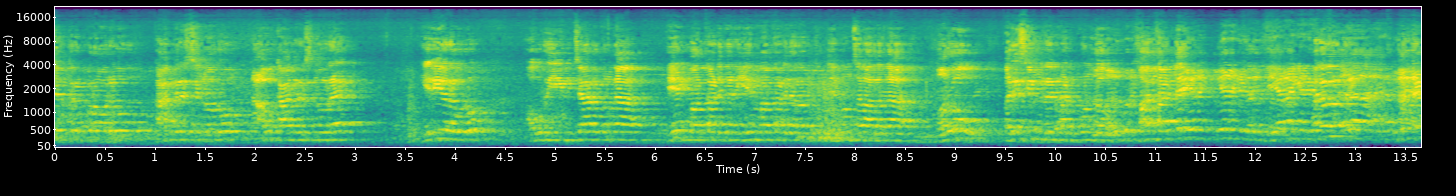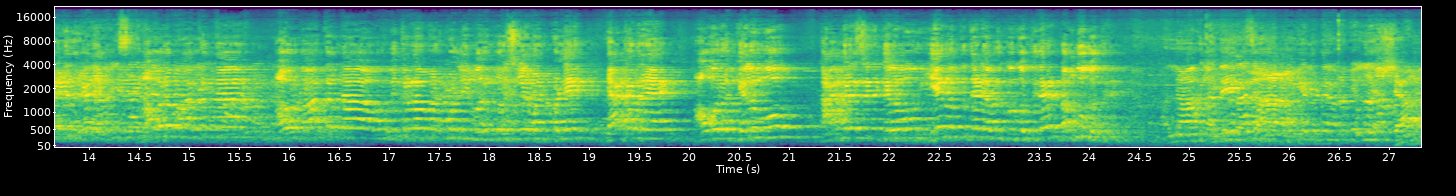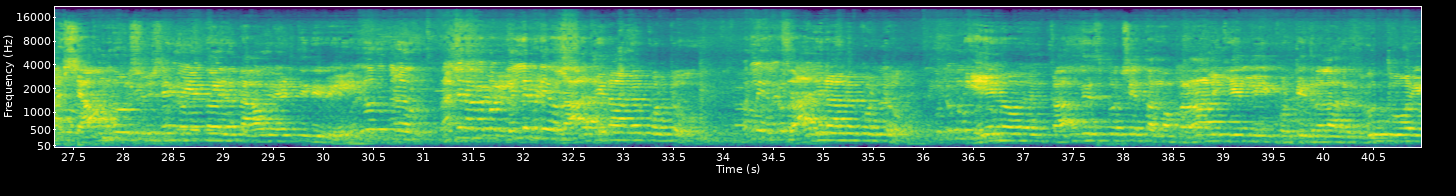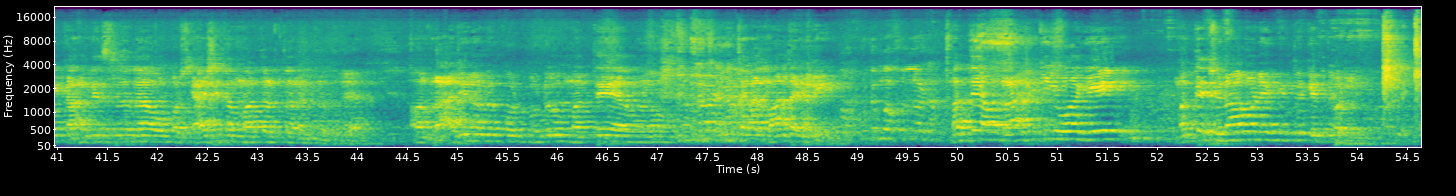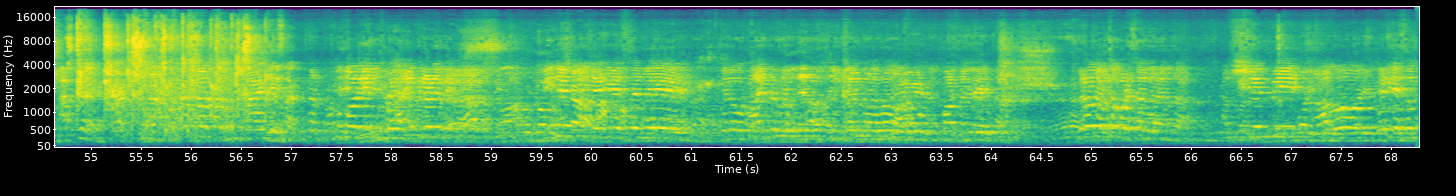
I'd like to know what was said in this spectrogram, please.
ಶಿವಶಂಕರಪ್ಪರವರು ಕಾಂಗ್ರೆಸ್ನವರು ನಾವು ಕಾಂಗ್ರೆಸ್ನವರೇ, ಹಿರಿಯರವರು, ಅವರು ಈ ವಿಚಾರವನ್ನ ಏನ್ ಮಾತಾಡಿದ್ದಾರೆ ಏನ್ ಮಾತಾಡಿದ್ದಾರೆ ಅಂತ ಇನ್ನೊಂದ್ಸಲ ಅದನ್ನ ಮರು ಪರಿಶೀಲನೆ ಮಾಡಿಕೊಂಡು ಮಾತಾಡಲಿ. ಅವರ ಮಾತನ್ನ, ಅವ್ರ ಮಾತನ್ನ ಅವರು ವಿತರಣ ಮಾಡ್ಕೊಳ್ಳಿ, ಮರುಪರಿಶೀಲನೆ ಮಾಡ್ಕೊಳ್ಳಿ. ಯಾಕಂದ್ರೆ ಅವರ ಗೆಲುವು ಕಾಂಗ್ರೆಸ್ ಗೆಲುವು ಏನು ಅಂತ ಹೇಳಿ ಅವ್ರಿಗೂ ಗೊತ್ತಿದೆ, ನಮಗೂ ಗೊತ್ತಿದೆ. ಅಲ್ಲ, ಅದೇ ಶ್ಯಾಮರು ಶಿವಶಂಕರ್ ನಾವು ಹೇಳ್ತಿದೀವಿ ರಾಜೀನಾಮೆ ಕೊಟ್ಟು. ರಾಜೀನಾಮೆ ಕೊಟ್ಟು, ಏನು ಕಾಂಗ್ರೆಸ್ ಪಕ್ಷ ತಮ್ಮ ಪ್ರಣಾಳಿಕೆಯಲ್ಲಿ ಕೊಟ್ಟಿದ್ರಲ್ಲ ಅದರ ವಿರುದ್ಧವಾಗಿ ಕಾಂಗ್ರೆಸ್ನ ಒಬ್ಬ ಶಾಸಕ ಮಾತಾಡ್ತಾನೆ ಅಂತಂದ್ರೆ, ಅವನ್ ರಾಜೀನಾಮೆ ಕೊಟ್ಬಿಟ್ಟು ಮತ್ತೆ ಅವನು ಈ ತರ ಮಾತಾಡಲಿ ಮತ್ತೆ ಅವನ ರಾಜಕೀಯವಾಗಿ ಮತ್ತೆ ಚುನಾವಣೆ ಬಿಜೆಪಿ ಹಾಗೂ ಜೆಡಿಎಸ್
